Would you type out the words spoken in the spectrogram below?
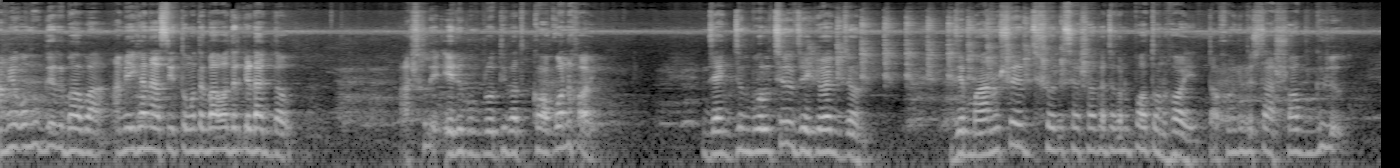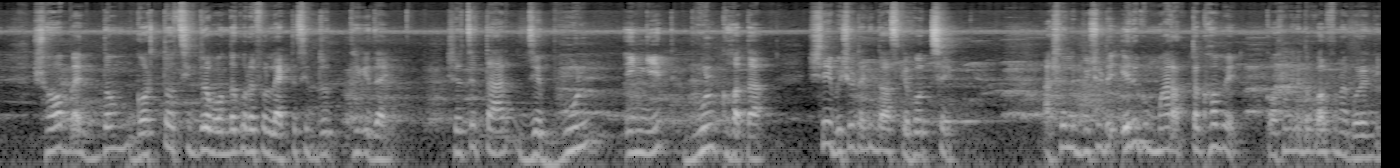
আমি অমুকের বাবা, আমি এখানে আছি, তোমাদের বাবাদেরকে ডাক দাও। আসলে এরকম প্রতিবাদ কখন হয়? যে একজন বলছিল যে কেউ একজন, যে মানুষের শরীর সরকার যখন পতন হয়, তখন কিন্তু তার সবগুলো, সব একদম গর্ত ছিদ্র বন্ধ করে ফেললে একটা ছিদ্র থেকে যায়। সে হচ্ছে তার যে ভুল ইঙ্গিত, ভুল কথা সেই বিষয়টা কিন্তু আজকে হচ্ছে। আসলে বিষয়টা এরকম মারাত্মক হবে, কখনো কিন্তু কল্পনা করিনি।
